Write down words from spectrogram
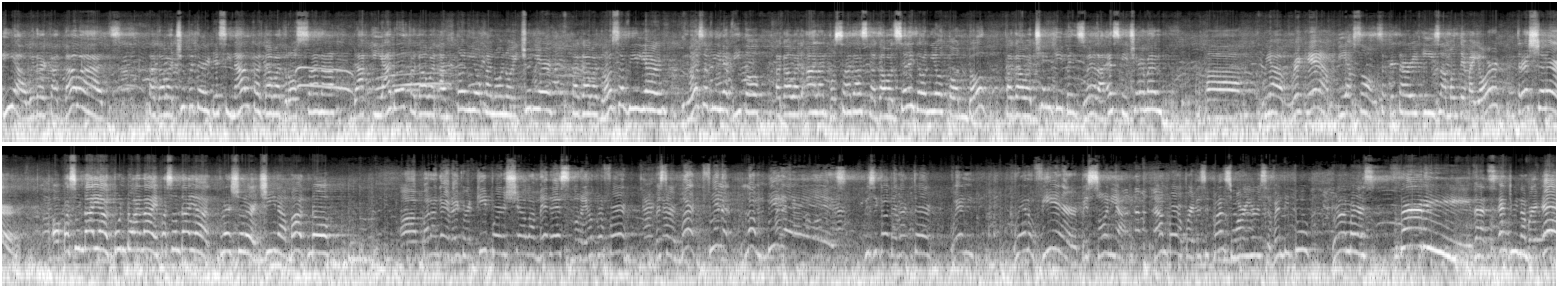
Alcaldía with their kagawads. Kagawad Jupiter Desinal, Kagawad Rosana Daquiado, Kagawad Antonio Canonoy Jr., Kagawad Rosa Villar, Rosa Villa Vito, Kagawad Alan Posadas, Kagawad Celidonio Tondo, Kagawad Chinky Benzuela, SK Chairman, uh, we have Rick Ham, Biasong, Secretary Isa Montemayor, Treasurer, uh, Pasundayag, Pundo Anay, Pasundayag, Treasurer Gina Magno, uh, Barangay Keeper Sheila Medes, Choreographer Mr. Mark Philip Lambines, Musical Director Gwen Guinovere Bisonia, Number of Participants Warriors 72, Drummers 30. That's entry number 8,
